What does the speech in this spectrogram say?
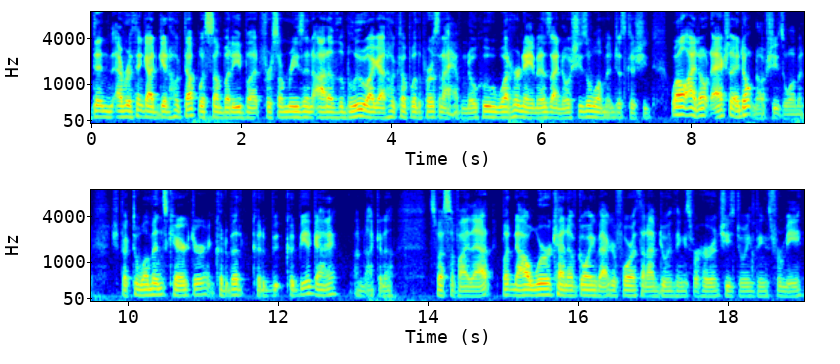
didn't ever think I'd get hooked up with somebody, but for some reason, out of the blue, I got hooked up with a person. I have no clue what her name is. I know she's a woman just because she. Well, I don't actually. I don't know if she's a woman. She picked a woman's character. It could have been. Could have. Could be a guy. I'm not gonna specify that. But now we're kind of going back and forth, and I'm doing things for her, and she's doing things for me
